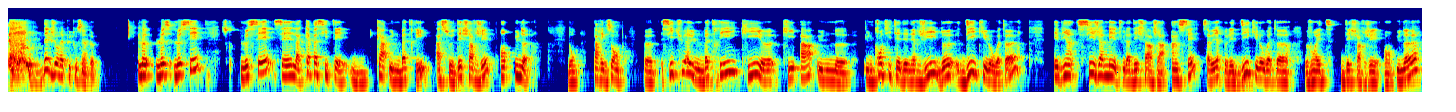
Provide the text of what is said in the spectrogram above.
Dès que j'aurai pu tousser un peu. Le, C, le C, c'est la capacité qu'a une batterie à se décharger en une heure. Donc, par exemple, euh, si tu as une batterie qui, euh, qui a une, une quantité d'énergie de 10 kWh, eh bien, si jamais tu la décharges à 1C, ça veut dire que les 10 kWh vont être déchargés en une heure,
